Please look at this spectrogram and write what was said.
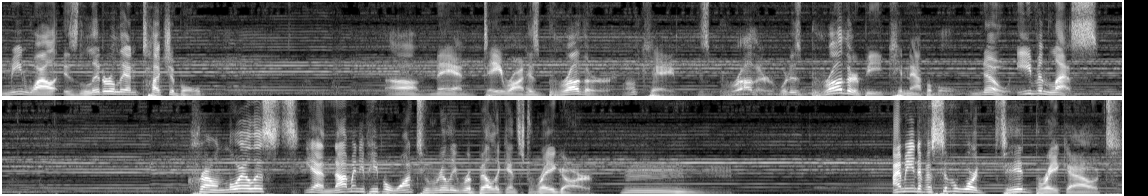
meanwhile, is literally untouchable. Oh, man. Daeron, his brother. Okay. His brother. Would his brother be kidnappable? No, even less. Crown loyalists? Yeah, not many people want to really rebel against Rhaegar. Hmm. I mean, if a civil war did break out...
